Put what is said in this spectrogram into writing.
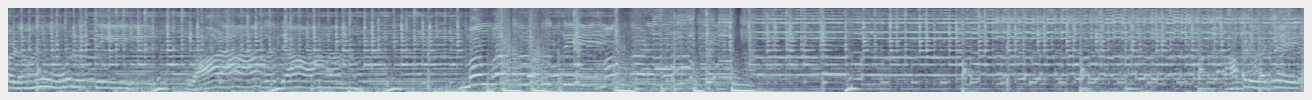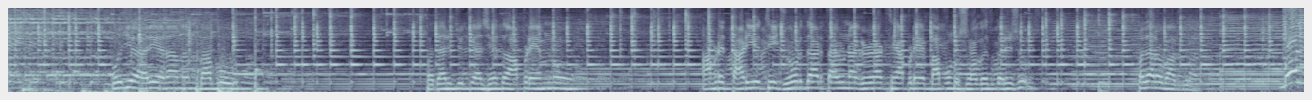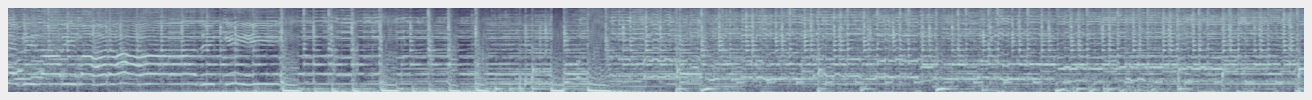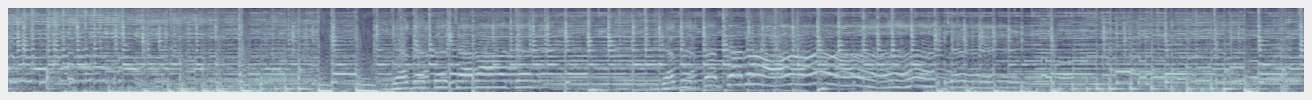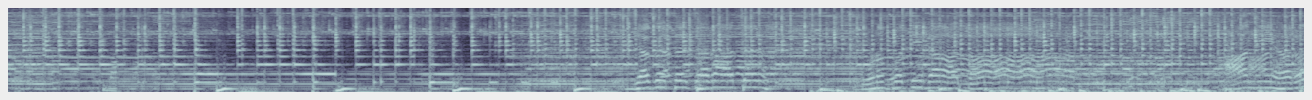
મંગળ વાળા ગજાનન મંગળ આપણી વચ્ચે પૂજ્ય હરિહરાનંદ બાબુ પધારી ચૂક્યા છે, તો આપણે એમનું, આપણે તાળીઓથી જોરદાર તાળીઓના ગળગાટથી આપણે બાપુનું સ્વાગત કરીશું. પધારો બાપુ. જગત ચરાચર જગત ચરાચર જગત ચરાચર ગુણપતિ દાતા. હાનિ હરો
